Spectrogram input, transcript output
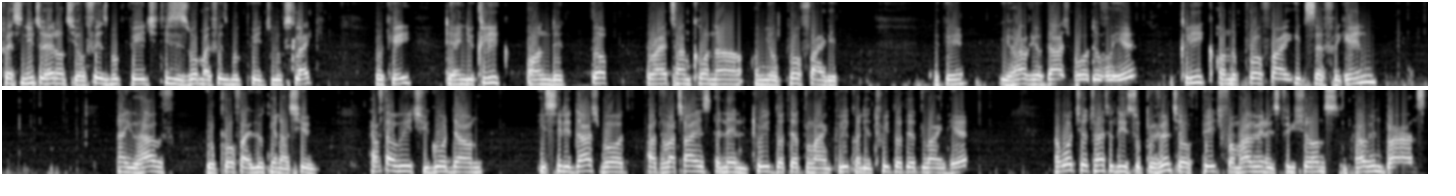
First, you need to head onto your Facebook page. This is what my Facebook page looks like, okay? Then you click on the top right hand corner on your profile, okay? You have your dashboard over here. Click on the profile itself again. Now you have your profile looking at you. After which you go down you see the dashboard, advertise, and then three dotted line. Click on the three dotted line here. And what you're trying to do is to prevent your page from having restrictions, having bans,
